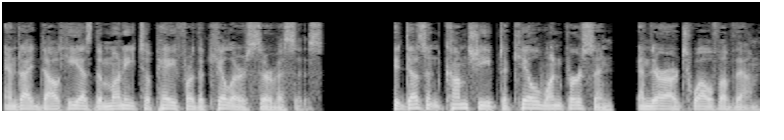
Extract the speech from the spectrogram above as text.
And I doubt he has the money to pay for the killer's services. It doesn't come cheap to kill one person, and there are 12 of them.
